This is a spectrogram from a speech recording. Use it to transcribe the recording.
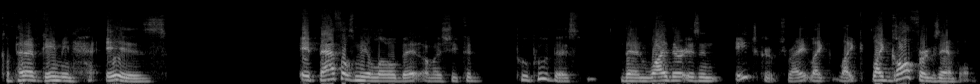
competitive gaming ha- is it baffles me a little bit unless you could poo poo this then why there isn't age groups right like like like golf for example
